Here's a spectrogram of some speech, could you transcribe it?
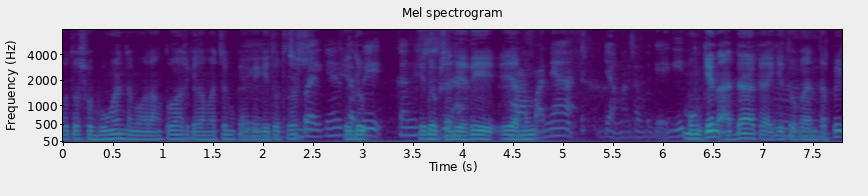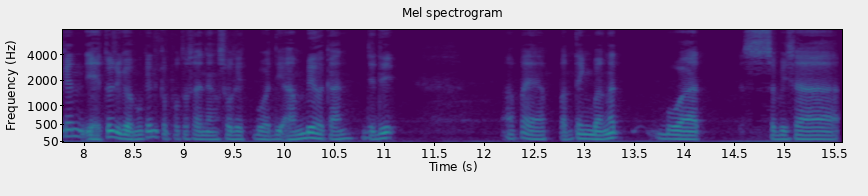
putus hubungan sama orang tua segala macam kayak kayak gitu. Terus sebaiknya hidup tapi kan hidup ya, sendiri ya jangan sampai kayak gitu. Mungkin ada kayak gitu kan. Tapi kan ya itu juga mungkin keputusan yang sulit buat diambil kan. Jadi apa ya penting banget buat sebisa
